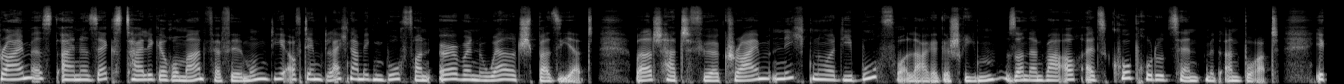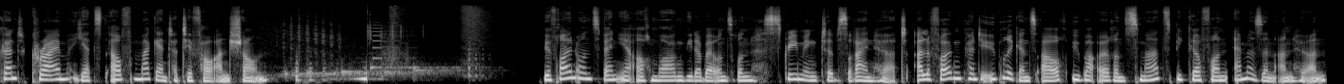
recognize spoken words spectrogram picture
Crime ist eine sechsteilige Romanverfilmung, die auf dem gleichnamigen Buch von Irwin Welch basiert. Welch hat für Crime nicht nur die Buchvorlage geschrieben, sondern war auch als Co-Produzent mit an Bord. Ihr könnt Crime jetzt auf Magenta TV anschauen. Wir freuen uns, wenn ihr auch morgen wieder bei unseren Streaming-Tipps reinhört. Alle Folgen könnt ihr übrigens auch über euren Smart Speaker von Amazon anhören.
